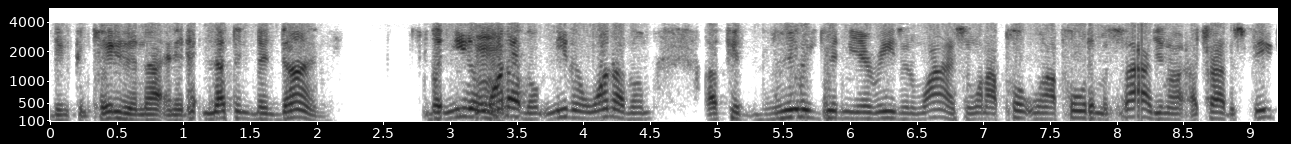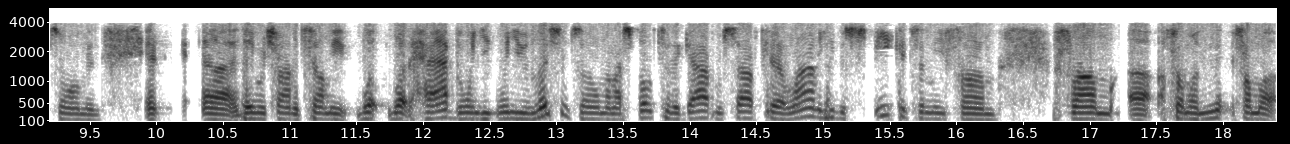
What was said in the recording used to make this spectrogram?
been completed or not, and it had nothing been done. But neither Hmm. one of them, neither one of them uh, could really give me a reason why. So when I pulled when I pulled them aside, you know, I, I tried to speak to them, and and uh, they were trying to tell me what what happened when you when you listen to him. When I spoke to the guy from South Carolina, he was speaking to me from from uh, from a from a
